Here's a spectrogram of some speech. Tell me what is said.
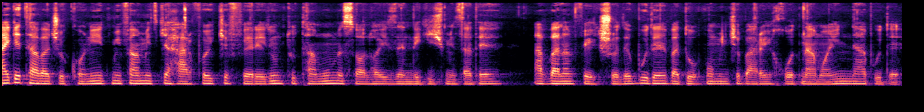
اگه توجه کنید می‌فهمید که حرفایی که فریدون تو تموم سالهای زندگیش می‌زده اولا فکر شده بوده و دوم اینکه برای خودنمایی نبوده.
